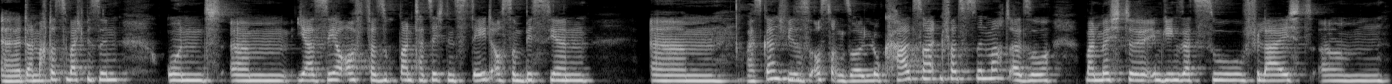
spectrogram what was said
Äh, dann macht das zum Beispiel Sinn. Und ähm, ja, sehr oft versucht man tatsächlich den State auch so ein bisschen, ähm, weiß gar nicht, wie ich das ausdrücken soll, lokal zu halten, falls es Sinn macht. Also man möchte im Gegensatz zu vielleicht ähm,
